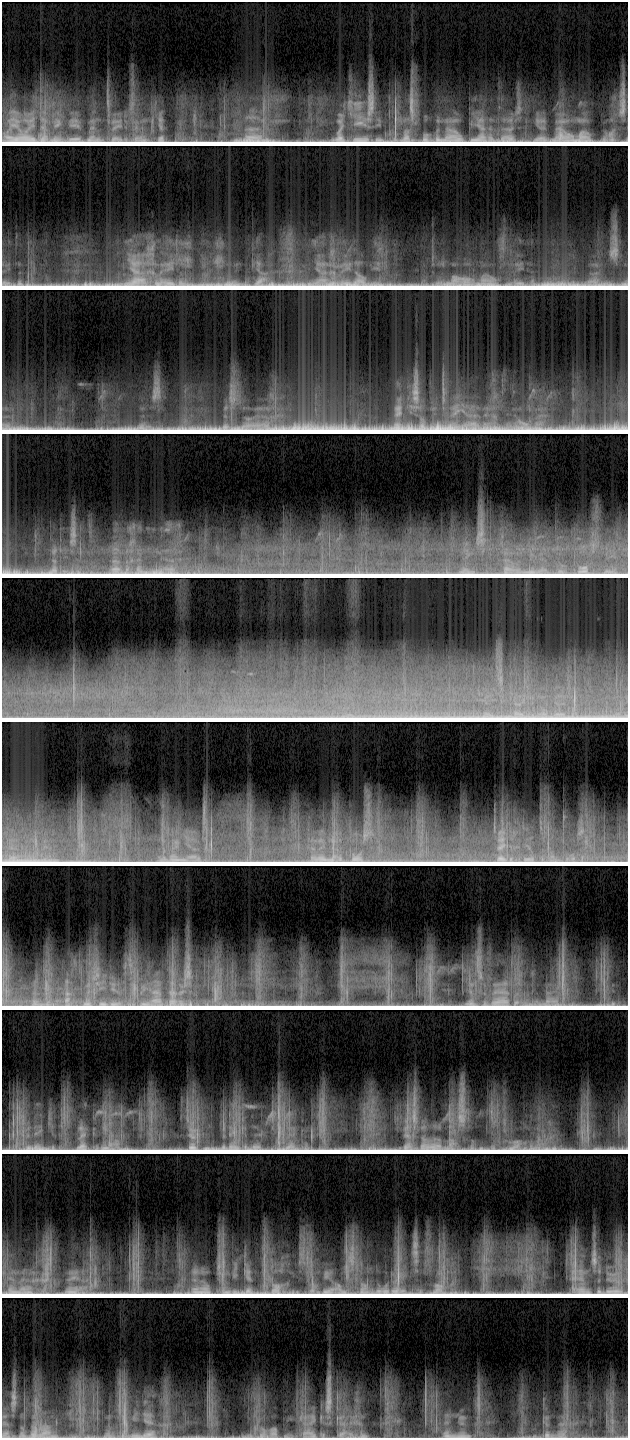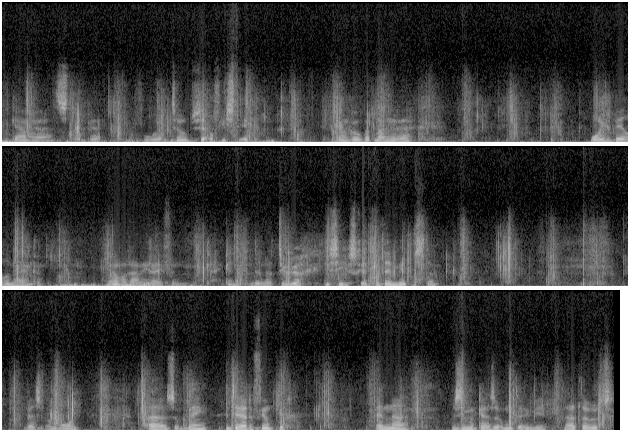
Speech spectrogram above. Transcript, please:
Hoi hoi, daar ben ik weer met een tweede filmpje. Ehm, wat je hier ziet, was vroeger een oude bejaardentehuis. Hier heeft mijn oma ook nog gezeten. Een jaar geleden. Ja, een jaar geleden alweer. Toen is mijn oma overleden. Waren sneu. Dus best wel erg. Nee, die is alweer twee jaar weg, mijn oma. Dat is het. Eh, we gaan hier naar Links gaan we nu even door het bos weer. Mensen kijken ook even wat ik aan het doen ben. Maar dat maakt niet uit. Gaan we even naar het bos. Het tweede gedeelte van het bos. Dan achter me zie je dus het bejaardhuis. En ze vragen aan mij, bedenk je de plekken? Nou, natuurlijk bedenk het even de plekken best wel lastig om te vloggen. En uh, nou ja, en ook zo'n weekendvlog is toch weer anders dan door de weekse vlog. En ze duren best nog wel lang, maar dat vind ik niet erg. Ik wil wat meer kijkers krijgen. En nu, ik een uh, camera stoppen, of hoe heet zo'n selfie stick, kan ik ook wat langere mooie beelden maken. Nou, we gaan weer even kijken de natuur. Ziet hier in het middelste. Best wel mooi. Uh, zo meteen het derde filmpje. En uh, we zien elkaar zo meteen weer. Later.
